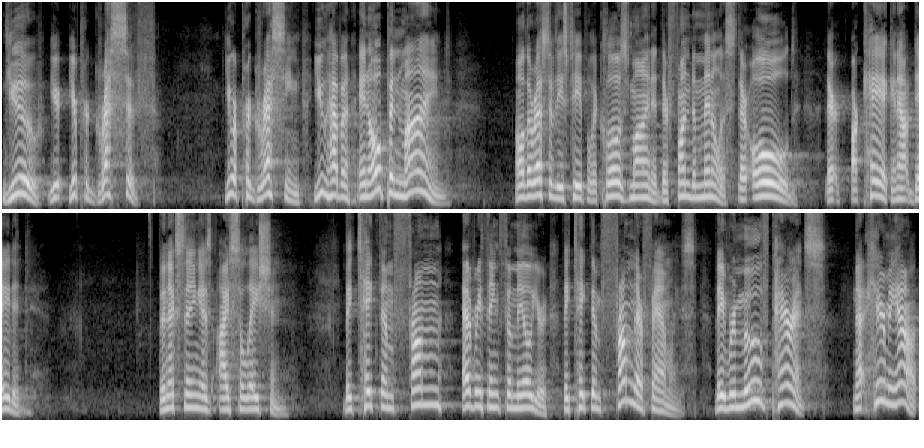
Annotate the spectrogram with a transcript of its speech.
You, you're, you're progressive. You are progressing. You have a, an open mind. All the rest of these people are closed minded, they're fundamentalists, they're old, they're archaic and outdated. The next thing is isolation. They take them from everything familiar, they take them from their families. They remove parents. Now, hear me out.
